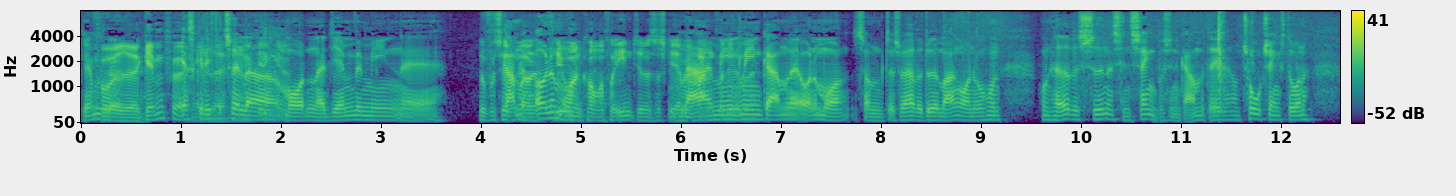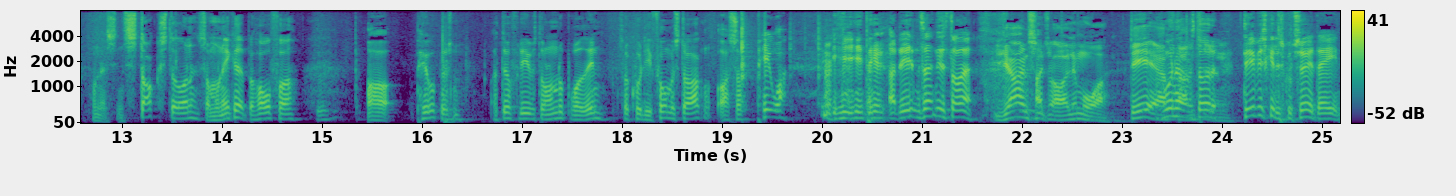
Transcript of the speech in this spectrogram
Gennemført. fået øh, gennemført. Jeg skal lige fortælle dig. Morten, at hjemme ved min... Øh, Nu fortæller gamle mig, at oldemor. peberen kommer fra Indien, og så skal jeg være nej, for min, det. min gamle oldemor, som desværre har været død i mange år nu, hun, hun havde ved siden af sin seng på sin gamle dage, der havde hun to ting stående. Hun havde sin stok stående, som hun ikke havde behov for, og peberbøssen. Og det var fordi, hvis der var nogen, der brød ind, så kunne de få med stokken, og så peber. I det. Og det er en sådan historie. Jørgensens oldemor, det er Hun har forstået det. Det, vi skal diskutere i dag,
